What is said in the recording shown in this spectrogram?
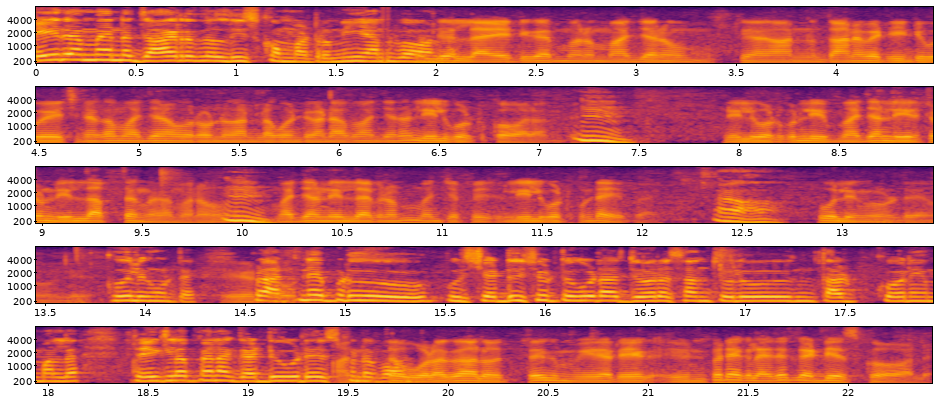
ఏ విధమైన జాగ్రత్తలు తీసుకోమంటారు? మీ అనుభవం లైట్గా మనం మధ్యాహ్నం అన్నం దాన పెట్టి ఇంటికి పోయి వచ్చినాక మధ్యాహ్నం రెండు గంటల ఒంటి గంట మధ్యాహ్నం నీళ్ళు కొట్టుకోవాలి నీళ్ళు కొట్టుకుని మధ్యాహ్నం నీళ్ళు నీళ్ళు తాపుతాం కదా మనం. మధ్యాహ్నం నీళ్ళు తాపినప్పుడు మంచిగా నీళ్ళు కొట్టుకుంటే అయిపోయాయి. కూలింగ్ ఉంటుంది కూలింగ్ ఉంటాయి ఇప్పుడు అట్నే ఇప్పుడు ఇప్పుడు షెడ్ చుట్టూ కూడా జోర సంచులు తడుపుకొని మళ్ళీ రేకుల పైన గడ్డి కూడా వేసుకుంటే ఉడగాలు వస్తే మీరు రే ఇనుప రేకులు అయితే గడ్డి వేసుకోవాలి.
